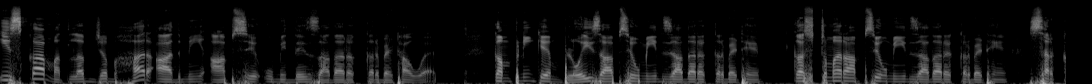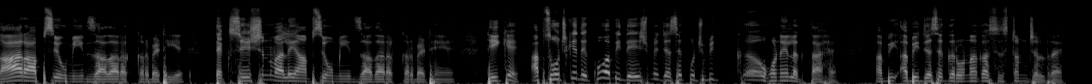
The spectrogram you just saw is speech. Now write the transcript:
इसका मतलब जब हर आदमी आपसे उम्मीदें ज़्यादा रखकर बैठा हुआ है, कंपनी के एम्प्लॉयज़ आपसे उम्मीद ज़्यादा रखकर बैठे हैं कस्टमर आपसे उम्मीद ज़्यादा रखकर बैठे हैं, सरकार आपसे उम्मीद ज़्यादा रखकर बैठी है टैक्सेशन वाले आपसे उम्मीद ज़्यादा रखकर बैठे हैं, ठीक है? आप सोच के देखो, अभी देश में जैसे कुछ भी होने लगता है, अभी अभी जैसे कोरोना का सिस्टम चल रहा है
